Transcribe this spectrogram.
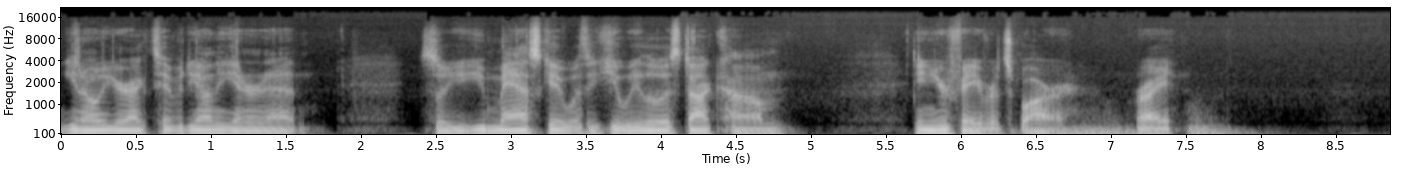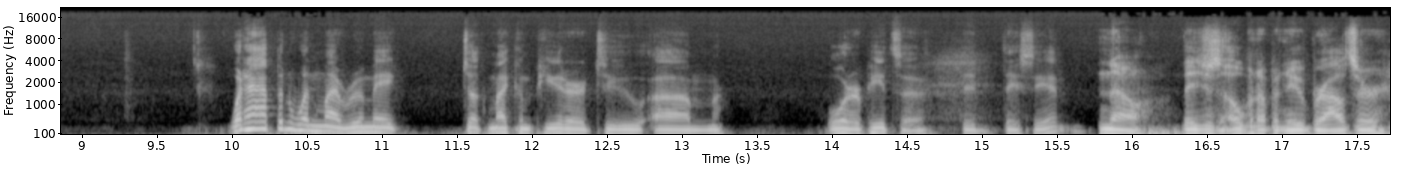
you know, your activity on the internet. So you, you mask it with a hueylewis.com in your favorites bar, right? What happened when my roommate took my computer to um, order pizza? Did they see it? No, they just opened up a new browser.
